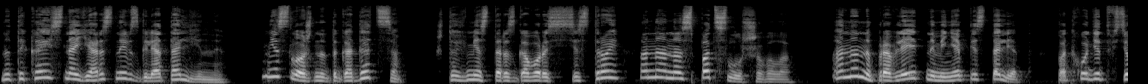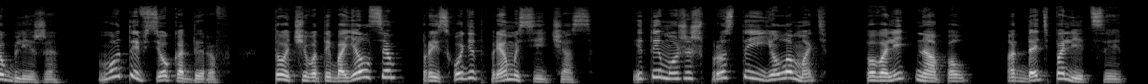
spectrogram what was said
натыкаясь на яростный взгляд Алины. Несложно догадаться, что вместо разговора с сестрой она нас подслушивала. Она направляет на меня пистолет, подходит все ближе. Вот и все, Кадыров. То, чего ты боялся, происходит прямо сейчас. И ты можешь просто ее ломать, повалить на пол, отдать полиции.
